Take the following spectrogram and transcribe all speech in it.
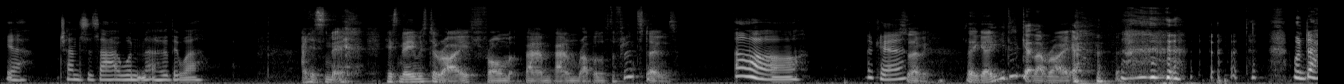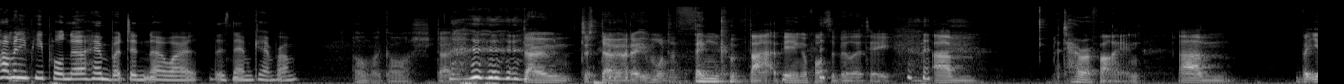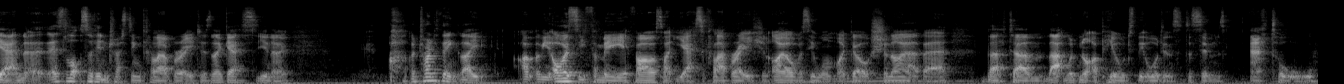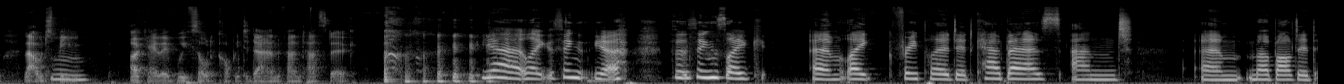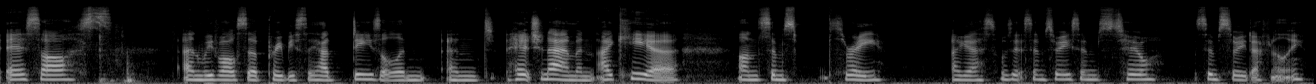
Yeah. Chances are I wouldn't know who they were. And his, na- his name is derived from Bam Bam Rubble of the Flintstones. Oh. Okay. So there you go, you did get that right. I Wonder how many people know him but didn't know where his name came from. Oh my gosh, don't, don't, just don't. I don't even want to think of that being a possibility. Um, terrifying. Um, but yeah, no, there's lots of interesting collaborators, and I guess you know, I'm trying to think like. I mean, obviously, for me, if I was like, yes, collaboration, I obviously want my girl Shania there, but um, that would not appeal to the audience of The Sims at all. That would just be, okay, we've sold a copy to Dan, fantastic. Yeah, like thing. Yeah, the things like, um, like Free Play did Care Bears and, um, Mobile did ASOS, and we've also previously had Diesel and and H and M and IKEA, on Sims Three, I guess was it Sims Three, Sims Two, Sims Three definitely.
